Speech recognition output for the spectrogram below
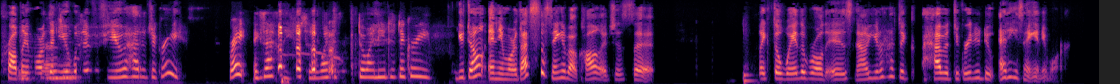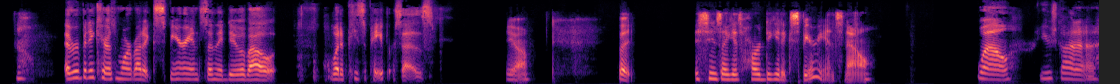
Probably more than you would have if you had a degree. Right, exactly. So why do I need a degree? You don't anymore. That's the thing about college is that, like, the way the world is now, you don't have to have a degree to do anything anymore. No. Everybody cares more about experience than they do about what a piece of paper says. Yeah. But it seems like it's hard to get experience now. Well, you just gotta.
